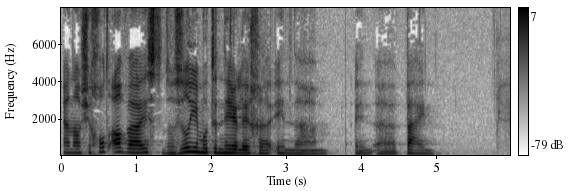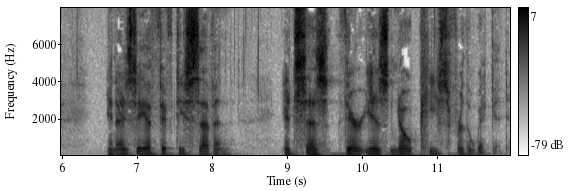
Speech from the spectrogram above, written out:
En als je God afwijst, dan zul je moeten neerliggen in, ehm, in eh, pijn. In Isaiah 57, it says, There is no peace for the wicked.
